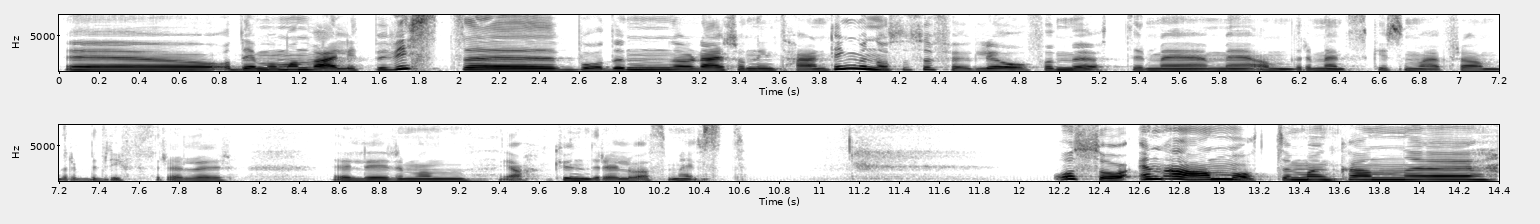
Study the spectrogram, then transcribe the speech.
Uh, og det må man være litt bevisst, uh, både når det er sånn intern ting, men også selvfølgelig overfor møter med, med andre mennesker som er fra andre bedrifter eller, eller man, ja, kunder eller hva som helst. Og så En annen måte man kan uh,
